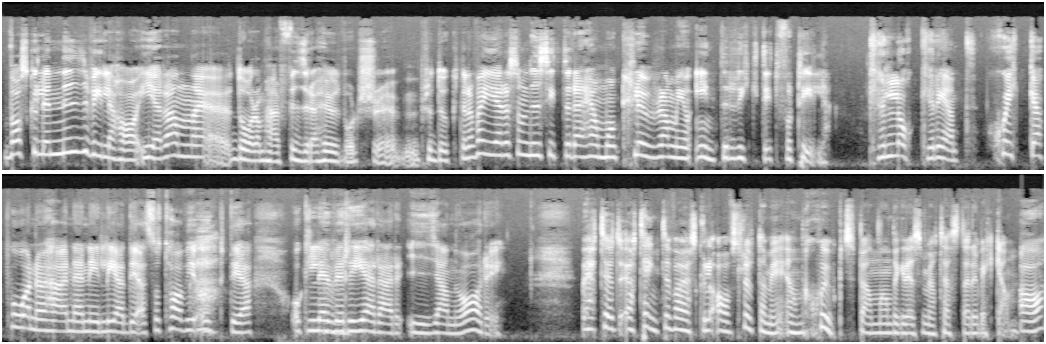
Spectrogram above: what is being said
Vad skulle ni vilja ha eran, eh, då de här fyra hudvårdsprodukterna? Vad är det som ni sitter där hemma och klurar med och inte riktigt får till? Klockrent. Skicka på nu här när ni är lediga så tar vi upp det och levererar i januari. Jag, jag tänkte vad jag skulle avsluta med. En sjukt spännande grej som jag testade i veckan. Ja.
